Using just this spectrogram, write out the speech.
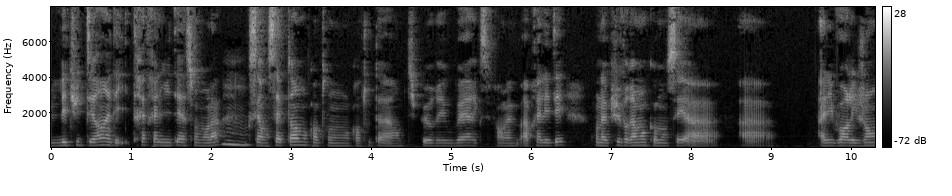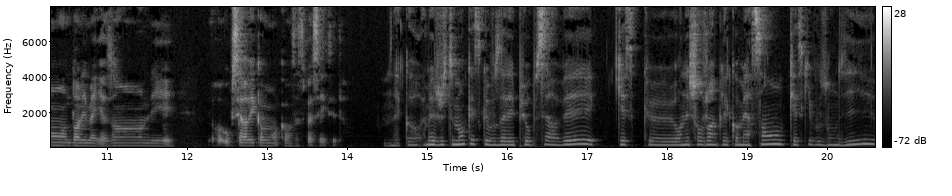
L'étude terrain était très très limitée à ce moment-là. Mhm. C'est en septembre, quand, on, quand tout a un petit peu réouvert, et enfin même après l'été, qu'on a pu vraiment commencer à, à aller voir les gens dans les magasins, les observer comment, comment ça se passait, etc. D'accord. Mais justement, qu'est-ce que vous avez pu observer? Qu'est-ce que, en échangeant avec les commerçants, qu'est-ce qu'ils vous ont dit?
